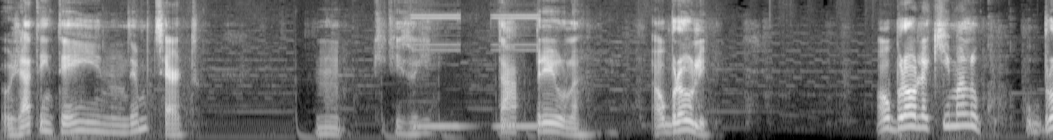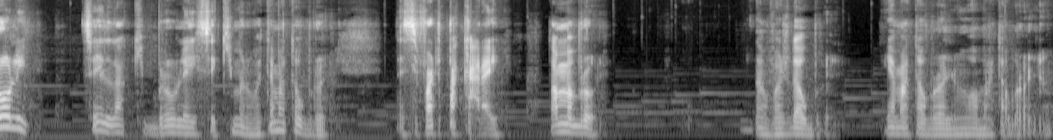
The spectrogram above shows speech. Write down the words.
Eu já tentei e não deu muito certo. Hum, que que é isso aqui? Tá, preula. É o Broly. Ó o Broly aqui, maluco. O Broly. Sei lá que Broly é esse aqui, mano. Vou até matar o Broly. Esse forte pra caralho. Toma, Broly. Não, vou ajudar o Broly. Ia matar o Broly, não vou matar o Broly, não.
